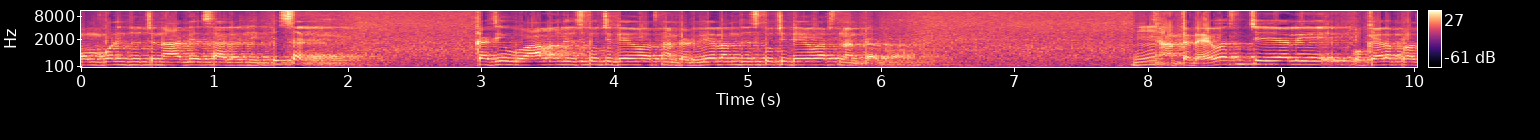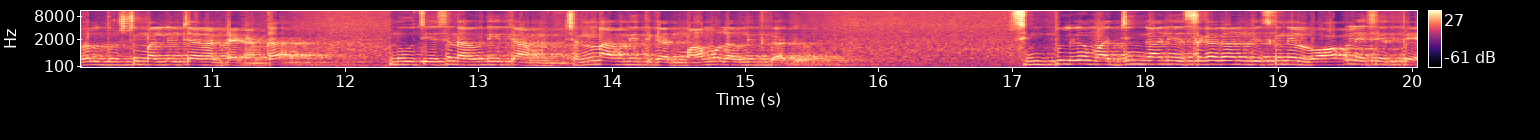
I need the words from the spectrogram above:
కొంప నుంచి వచ్చిన ఆదేశాలు అని చెప్పి సరే. వాళ్ళని తీసుకొచ్చి డైవర్సన్ అంటాడు వీళ్ళని తీసుకొచ్చి డైవర్సన్ అంటాడు. అంత డైవర్సన్ చేయాలి. ఒకవేళ ప్రజల దృష్టి మళ్ళించాలంటే కనుక నువ్వు చేసిన అవినీతి చిన్న అవినీతి కాదు మామూలు అవినీతి కాదు. సింపుల్గా మద్యం కానీ ఇసుక కానీ తీసుకుని నేను లోపలేసేస్తే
